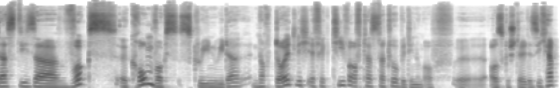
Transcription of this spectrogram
dass dieser Vox, äh, Chromevox Screenreader noch deutlich effektiver auf Tastaturbedienung auf, äh, ausgestellt ist. Ich habe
